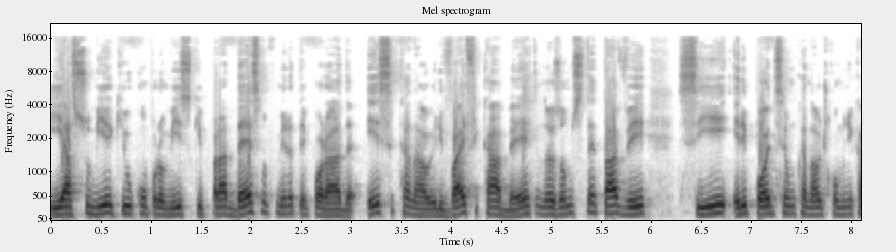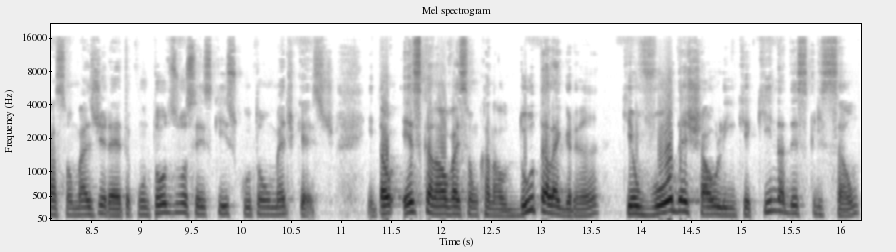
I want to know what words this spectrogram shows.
e assumir aqui o compromisso que para a 11 temporada esse canal ele vai ficar aberto e nós vamos tentar ver se ele pode ser um canal de comunicação mais direta com todos vocês que escutam o Medcast. Então, esse canal vai ser um canal do Telegram, que eu vou deixar o link aqui na descrição,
